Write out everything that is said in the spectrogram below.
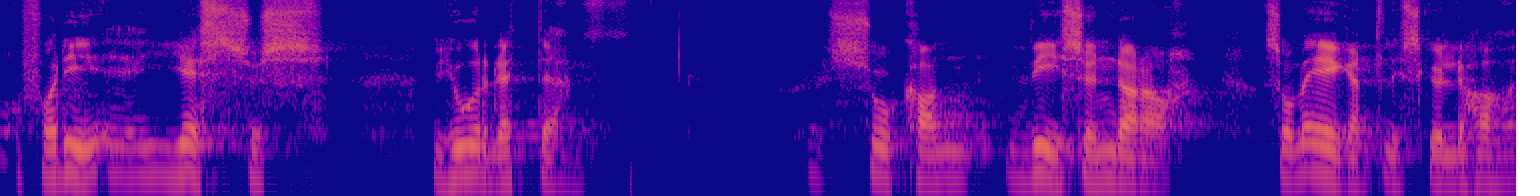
Og fordi Jesus gjorde dette, så kan vi syndere, som egentlig skulle ha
